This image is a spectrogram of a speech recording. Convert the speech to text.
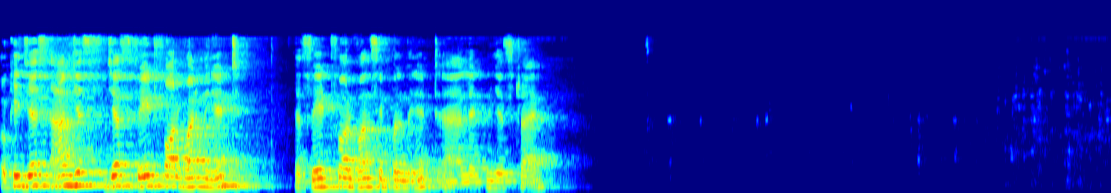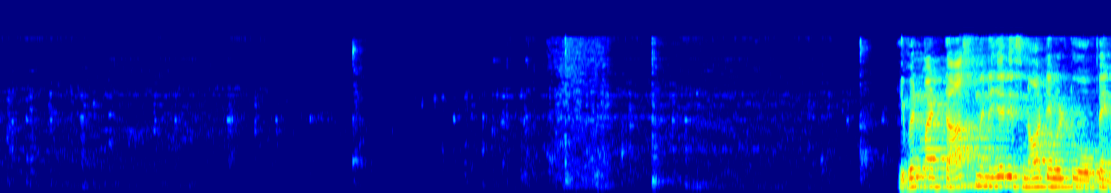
Okay just I'm just just wait for one minute. Just wait for one simple minute uh, let me just try even my task manager is not able to open.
